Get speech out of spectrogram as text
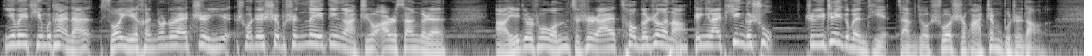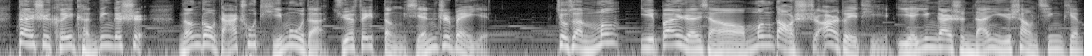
因为题目太难，所以很多人都在质疑，说这是不是内定啊？只有二十三个人，啊，也就是说我们只是来凑个热闹，给你来拼个数。至于这个问题，咱们就说实话，真不知道了。但是可以肯定的是，能够答出题目的，绝非等闲之辈也。就算蒙，一般人想要蒙到十二对题，也应该是难于上青天。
